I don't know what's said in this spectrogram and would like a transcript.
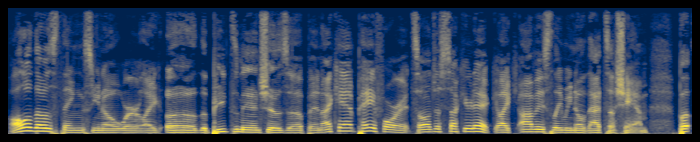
all of those things, you know, where like, uh, the pizza man shows up and I can't pay for it, so I'll just suck your dick. Like, obviously we know that's a sham. But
